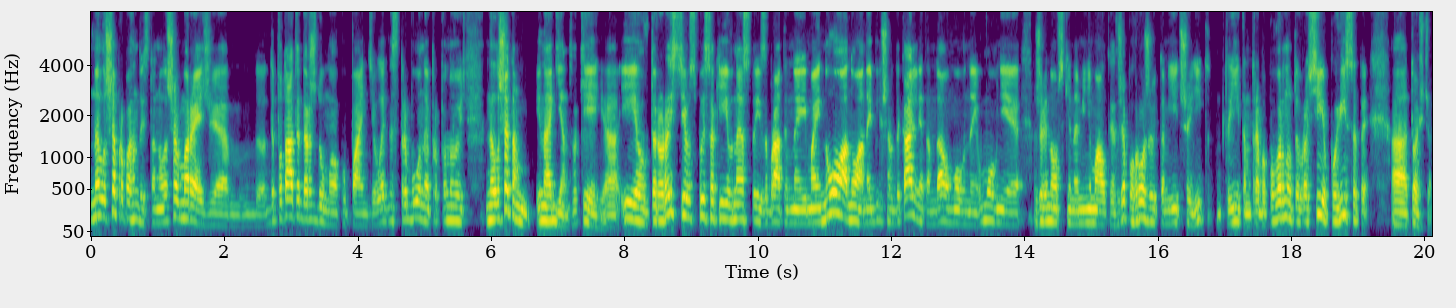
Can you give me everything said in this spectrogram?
не лише пропагандиста, не лише в мережі, депутати Держдуми окупантів, ледь не з трибуни пропонують не лише там іноагент, окей, е, і в терористів список її внести і забрати в неї майно. Ну а найбільш радикальні там да умовні, умовні Жириновські на мінімалках вже погрожують там їй чи їй, їй там треба повернути в Росію, повісити а, тощо.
